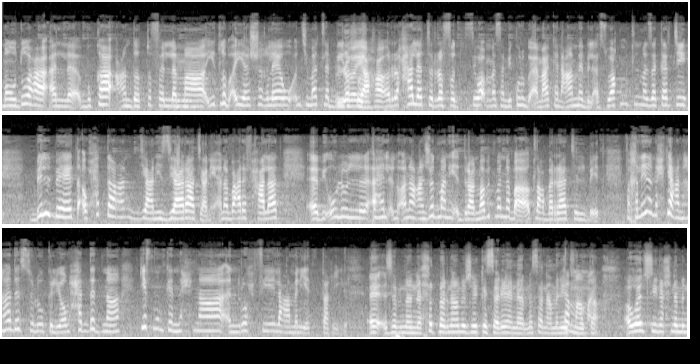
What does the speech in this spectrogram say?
موضوع البكاء عند الطفل لما مم. يطلب أي شغلة وانت ما تلبي له إياها. حالة الرفض سواء مثلا بيكونوا بأماكن عامة بالأسواق مثل ما ذكرتي بالبيت أو حتى عند يعني زيارات. يعني أنا بعرف حالات آه، بيقولوا الأهل إنه أنا عن جد ماني قدران ما بتمنى بقى أطلع برات البيت. فخلينا نحكي عن هذا السلوك اليوم حددنا كيف ممكن نحن نروح فيه لعمليه التغيير. إيه إذا بدنا نحط برنامج هيك سريع مثلا عملية تماما. البكاء. أول شيء نحن من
